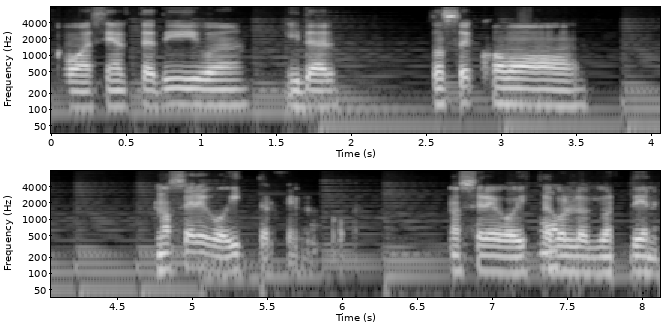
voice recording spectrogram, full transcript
Como enseñarte a ti, y tal. Entonces, como no ser egoísta al final, no ser egoísta con lo que uno tiene.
